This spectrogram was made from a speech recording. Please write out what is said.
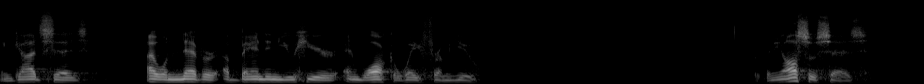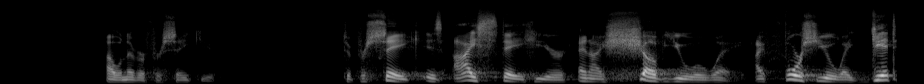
And God says, I will never abandon you here and walk away from you. But then he also says, I will never forsake you. To forsake is I stay here and I shove you away. I force you away. Get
